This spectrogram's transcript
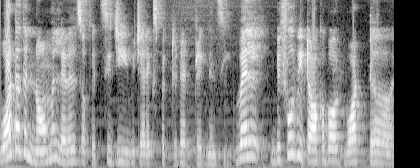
What are the normal levels of HCG which are expected at pregnancy? Well, before we talk about what uh,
